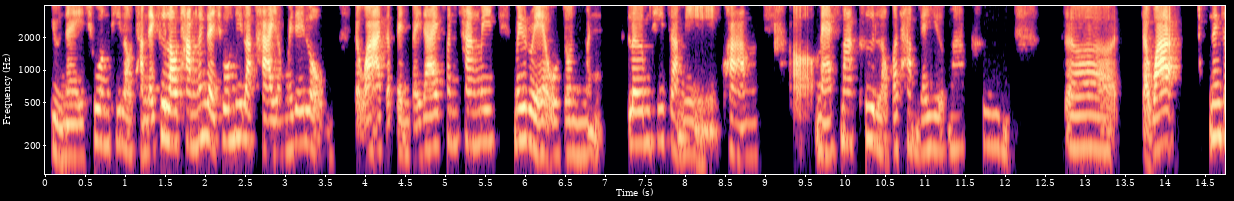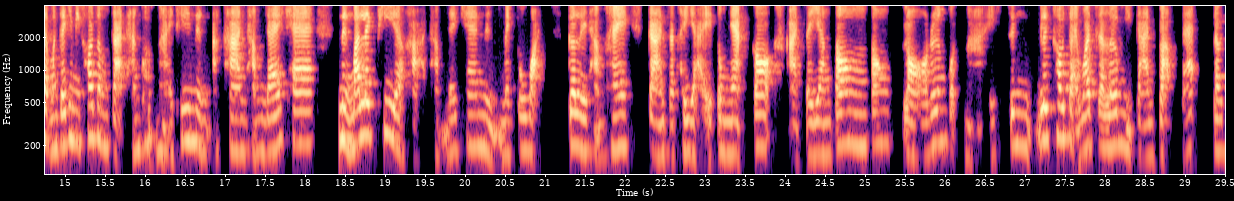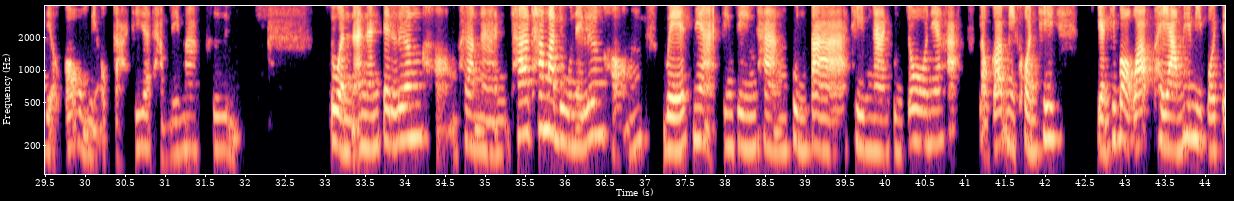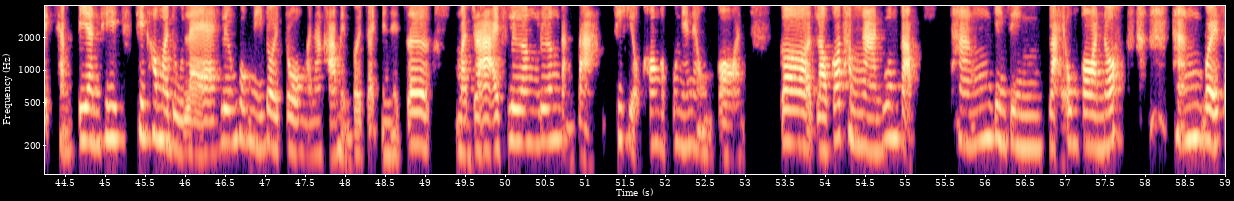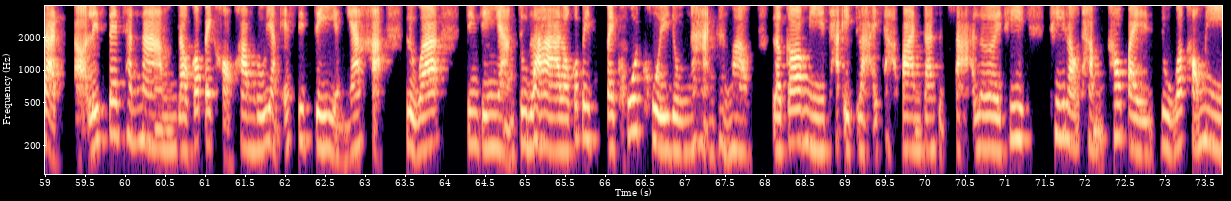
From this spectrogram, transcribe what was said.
อยู่ในช่วงที่เราทำได้คือเราทำตั้งแต่ช่วงที่ราคายังไม่ได้ลง แต่ว่าอาจจะเป็นไปได้ค่อนข้างไม่ไม่เร็วจนมันเริ่มที่จะมีความแมสมากขึ้น เราก็ทำได้เยอะมากขึ้นแต่ว่าเนื่องจากมันก็ยังมีข้อจำกัดทางกฎหมายที่หนึ่งอาคารทำได้แค่หนึ่งบ้านเลขที่อะค่ะทำได้แค่หนึ่งเมกะวัตต์ ก็เลยทำให้การจะขยายตรงเนี้ยก็อาจจะยังต้องต้องรอเรื่องกฎหมาย ซึ่งเลือกเข้าใจว่าจะเริ่มมีการปรับและแล้วเดี๋ยวก็คงมีโอกาสที่จะทำได้มากขึ้น ส่วนอันนั้นเป็นเรื่องของพลังงาน ถ้าถ้ามาดูในเรื่องของเวสเนี่ยจริง ๆ ทางคุณตาทีมงานคุณโจ้เนี่ยค่ะเราก็มีคนที่ อย่างที่บอกว่าพยายามให้มีโปรเจกต์แชมเปี้ยนที่ที่เข้ามาดูแลเรื่องพวกนี้โดยตรงนะคะเป็น project manager มา drive เรื่องเรื่องต่างๆ ที่เกี่ยวข้องกับพวกนี้ในองค์กร ก็เราก็ทำงานร่วมกับ ทั้งจริงๆ หลายองค์กรเนาะทั้งบริษัท listed ชั้นนำเราก็ไปขอความรู้อย่าง SCG อย่างเงี้ยค่ะ หรือว่าจริงๆ อย่างจุฬาเราก็ไปไปพูดคุยดูงานกันมา แล้วก็มีอีกหลายสถาบันการศึกษาเลยที่ที่เราทำเข้าไปดูว่าเขามี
